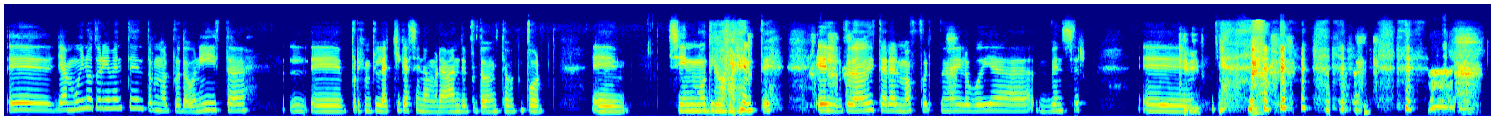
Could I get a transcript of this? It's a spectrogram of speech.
eh, ya muy notoriamente en torno al protagonista. Eh, por ejemplo, las chicas se enamoraban del protagonista por sin motivo aparente. El protagonista era el más fuerte, nadie lo podía vencer. Eh,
